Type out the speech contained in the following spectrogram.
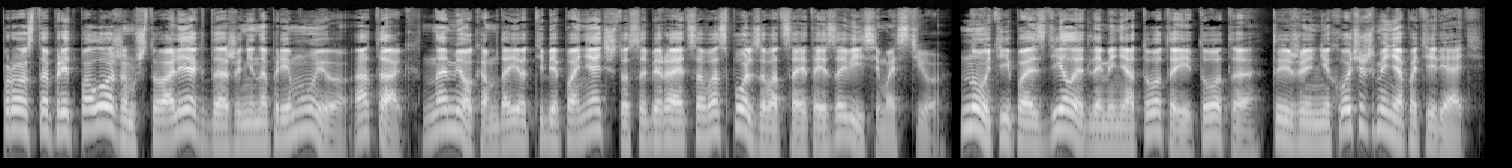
Просто предположим, что Олег даже не напрямую, а так, намеком дает тебе понять, что собирается воспользоваться этой зависимостью. Ну, типа, сделай для меня то-то и то-то, ты же не хочешь меня потерять?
